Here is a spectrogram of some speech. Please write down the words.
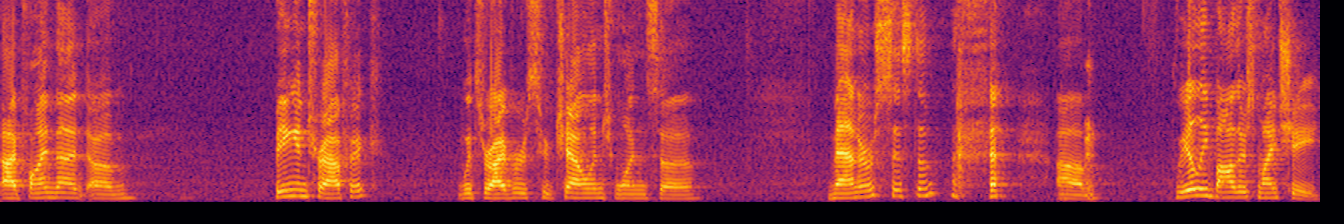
I find that um, being in traffic with drivers who challenge one's uh, manners system um, really bothers my chi.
